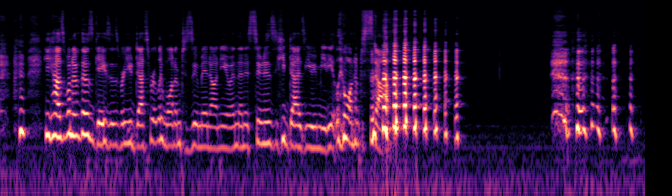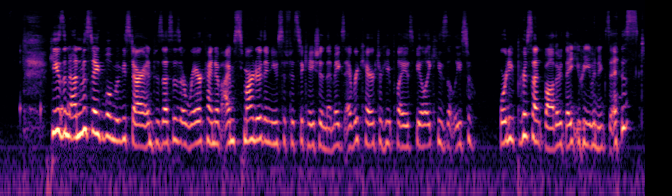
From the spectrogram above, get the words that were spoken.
he has one of those gazes where you desperately want him to zoom in on you, and then as soon as he does, you immediately want him to stop. He is an unmistakable movie star and possesses a rare kind of I'm smarter than you sophistication that makes every character he plays feel like he's at least 40% bothered that you even exist.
